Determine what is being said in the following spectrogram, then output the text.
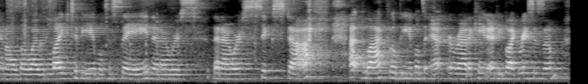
And although I would like to be able to say that our, that our six staff at Black will be able to eradicate anti Black racism,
